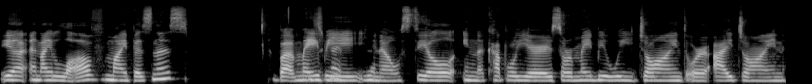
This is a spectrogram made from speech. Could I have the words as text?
Yeah and i love my business but maybe you know still in a couple years or maybe we joined or i join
